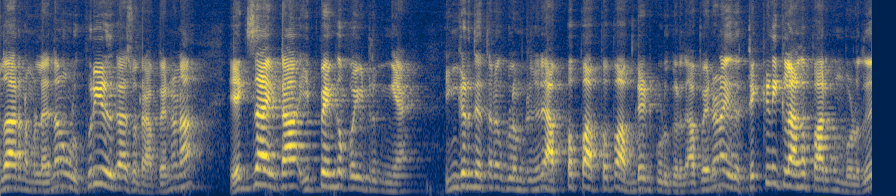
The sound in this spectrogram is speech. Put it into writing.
உதாரணம் இல்லை. இருந்தாலும் உங்களுக்கு புரியறதுக்காக சொல்கிறேன் அப்போ என்னென்னா எக்ஸாக்டாக இப்போ எங்கே போயிட்டு இருக்கீங்க இங்கேருந்து எத்தனை கிலோமீட்டர் சொல்லி அப்பப்போ அப்பப்போ அப்டேட் கொடுக்குறது. அப்போ என்னன்னா இதை டெக்னிக்கலாக பார்க்கும் பொழுது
